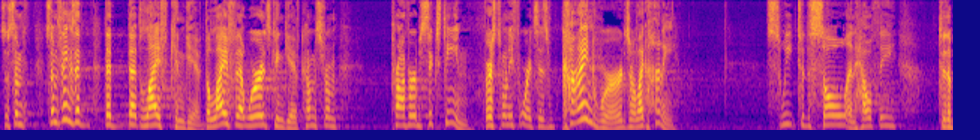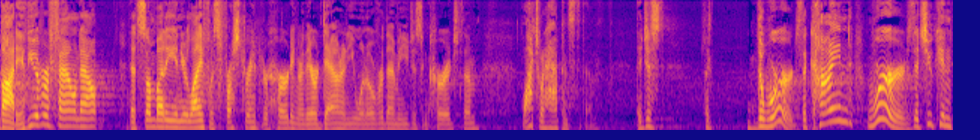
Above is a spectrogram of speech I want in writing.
So, some, some things that, that, that life can give, the life that words can give, comes from Proverbs 16, verse 24. It says, Kind words are like honey, sweet to the soul and healthy to the body. Have you ever found out that somebody in your life was frustrated or hurting or they were down and you went over them and you just encouraged them? Watch what happens to them. They just, like, the words, the kind words that you can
